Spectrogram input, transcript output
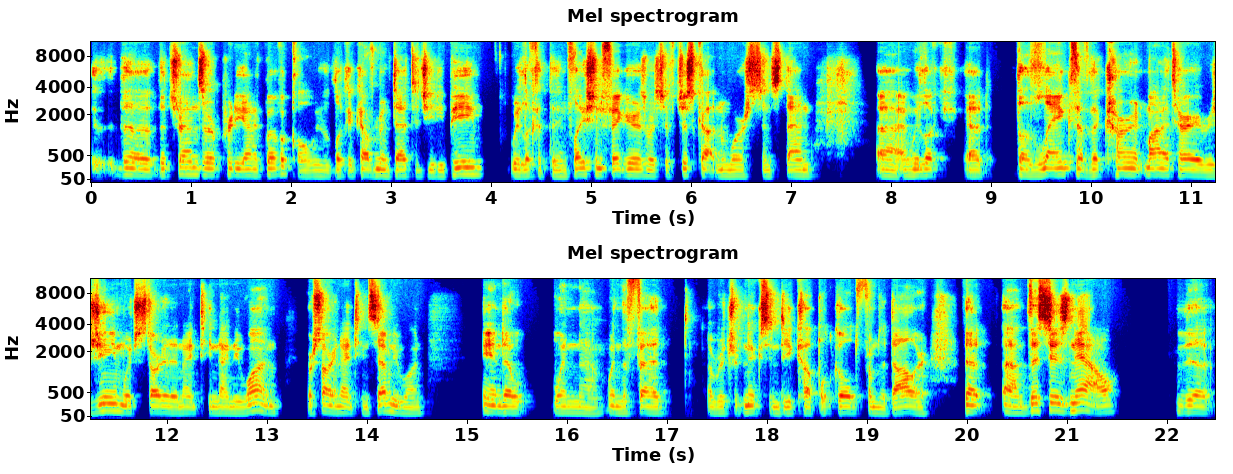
the, the trends are pretty unequivocal. We look at government debt to GDP. We look at the inflation figures, which have just gotten worse since then. Uh, and we look at the length of the current monetary regime, which started in 1991, or sorry, 1971. And uh, when uh, when the Fed, uh, Richard Nixon decoupled gold from the dollar, that uh, this is now the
